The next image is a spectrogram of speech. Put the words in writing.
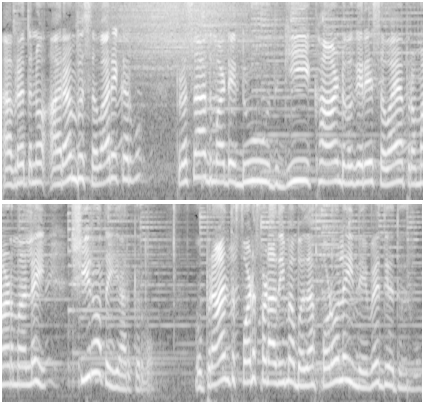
આ વ્રતનો આરંભ સવારે કરવો. પ્રસાદ માટે દૂધ, ઘી, ખાંડ વગેરે સવાયા પ્રમાણમાં લઈ શીરો તૈયાર કરવો. ઉપરાંત ફળફળાદીમાં બધા ફળો લઈ નૈવેદ્ય ધરવું.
